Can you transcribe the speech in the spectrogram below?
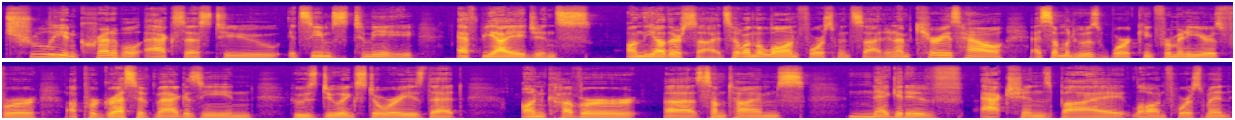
truly incredible access to, it seems to me, FBI agents on the other side, so on the law enforcement side. And I'm curious how, as someone who is working for many years for a progressive magazine who's doing stories that uncover uh, sometimes negative actions by law enforcement,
